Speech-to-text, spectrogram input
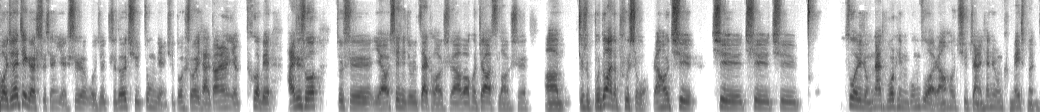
我觉得这个事情也是我觉得值得去重点去多说一下。当然也特别还是说，就是也要谢谢就是 Zack 老师啊，包括 Joss 老师啊，就是不断的 push 我，然后去去去去做这种 networking 的工作，然后去展现这种 commitment。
